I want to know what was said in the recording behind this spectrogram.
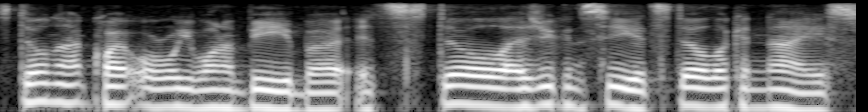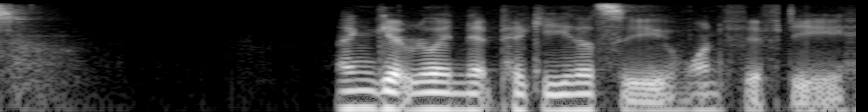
Still not quite where we want to be, but it's still, as you can see, it's still looking nice. I can get really nitpicky. Let's see, 150.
